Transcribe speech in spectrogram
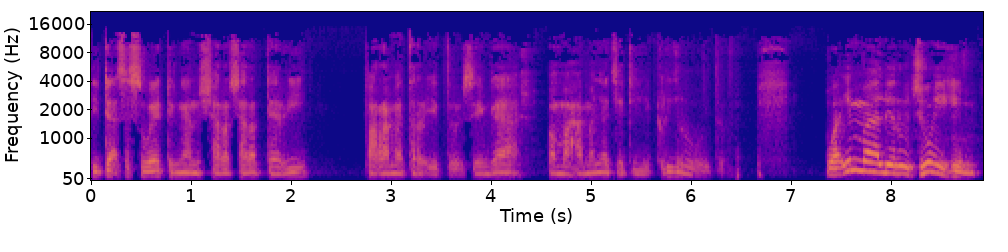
tidak sesuai dengan syarat-syarat dari parameter itu sehingga pemahamannya jadi keliru itu. Wa imma lirujuihim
